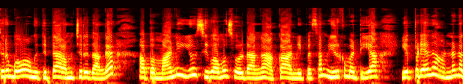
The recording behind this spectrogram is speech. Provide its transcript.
திரும்பவும் அவங்க திட்ட ஆரம்பிச்சிருந்தாங்க. அப்போ மணியும் சிவாவும் சொல்கிறாங்க அக்கா நீ பேசாமல் இருக்க மாட்டியா? எப்படியாவது அண்ணனை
